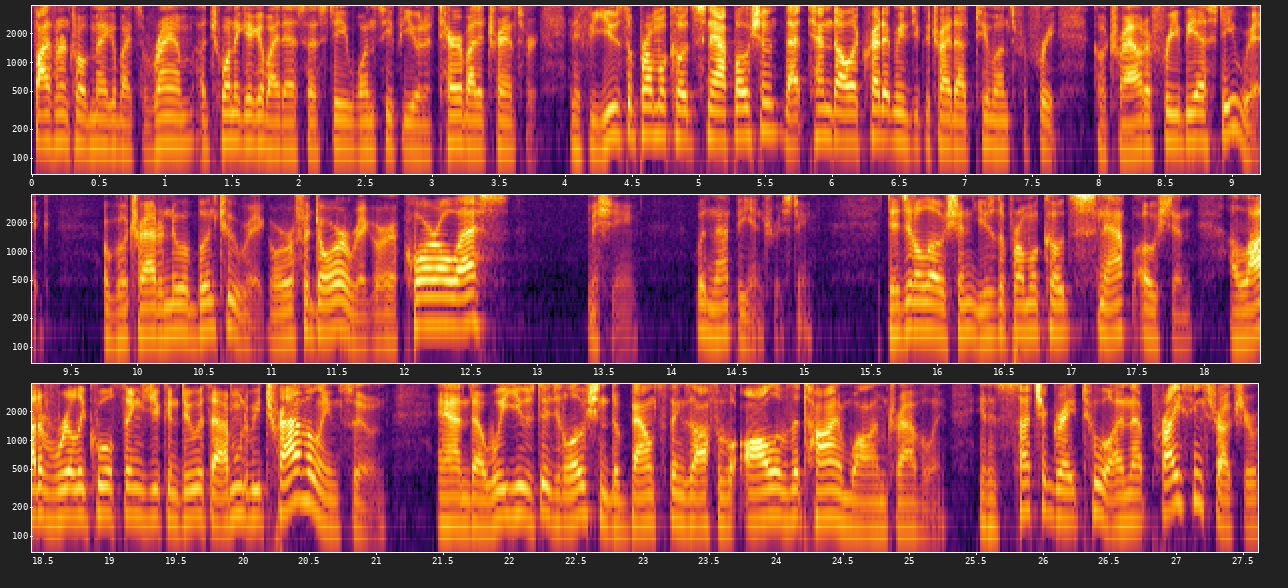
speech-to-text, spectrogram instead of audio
512 megabytes of RAM, a 20 gigabyte SSD, one CPU, and a terabyte of transfer. And if you use the promo code SNAPOcean, that $10 credit means you could try it out two months for free. Go try out a FreeBSD rig, or go try out a new Ubuntu rig, or a Fedora rig, or a Core OS machine. Wouldn't that be interesting? DigitalOcean. Use the promo code SNAPOcean. A lot of really cool things you can do with that. I'm going to be traveling soon. And uh, we use DigitalOcean to bounce things off of all of the time while I'm traveling. It is such a great tool. And that pricing structure,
